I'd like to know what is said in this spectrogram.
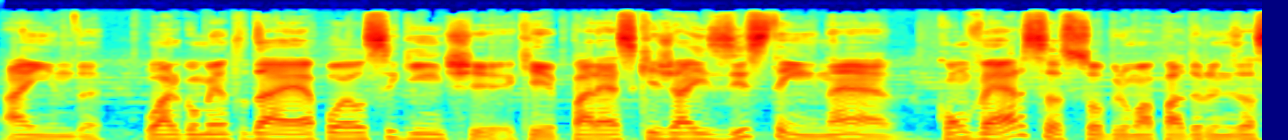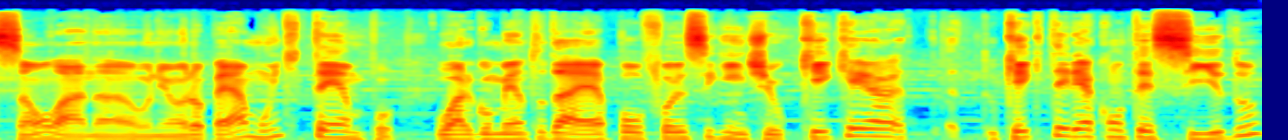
ainda. O argumento da Apple é o seguinte, que parece que já existem, né, conversas sobre uma padronização lá na União Europeia há muito tempo. O argumento da Apple foi o seguinte, o que que, o que, que teria acontecido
